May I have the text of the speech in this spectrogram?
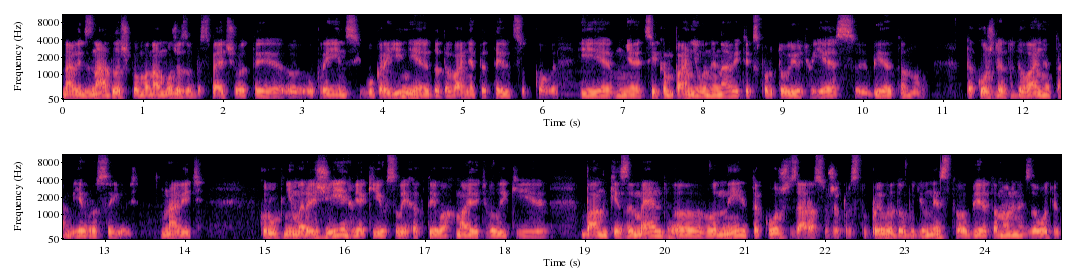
навіть з надлишком вона може забезпечувати е, українців в Україні додавання 5%. І ці компанії вони навіть експортують в ЄС біоетанол, також для додавання там в Євросоюзі. Навіть крупні мережі, які в своїх активах мають великі банки земель, е, вони також зараз вже приступили до будівництва біоетанольних заводів.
